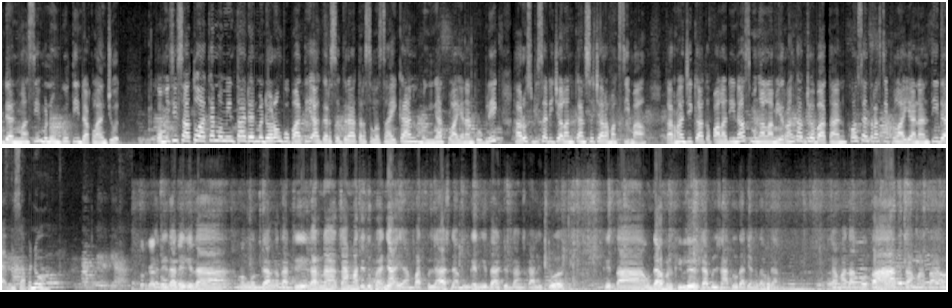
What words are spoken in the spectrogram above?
dan masih menunggu tindak lanjut. Komisi 1 akan meminta dan mendorong Bupati agar segera terselesaikan mengingat pelayanan publik harus bisa dijalankan secara maksimal. Karena jika kepala dinas mengalami rangkap jabatan, konsentrasi pelayanan tidak bisa penuh. Jadi tadi kita mengundang tadi karena camat itu banyak ya 14, tidak mungkin kita hadirkan sekaligus. Kita undang bergilir dapil satu tadi yang kita undang. Kecamatan kota, kecamatan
